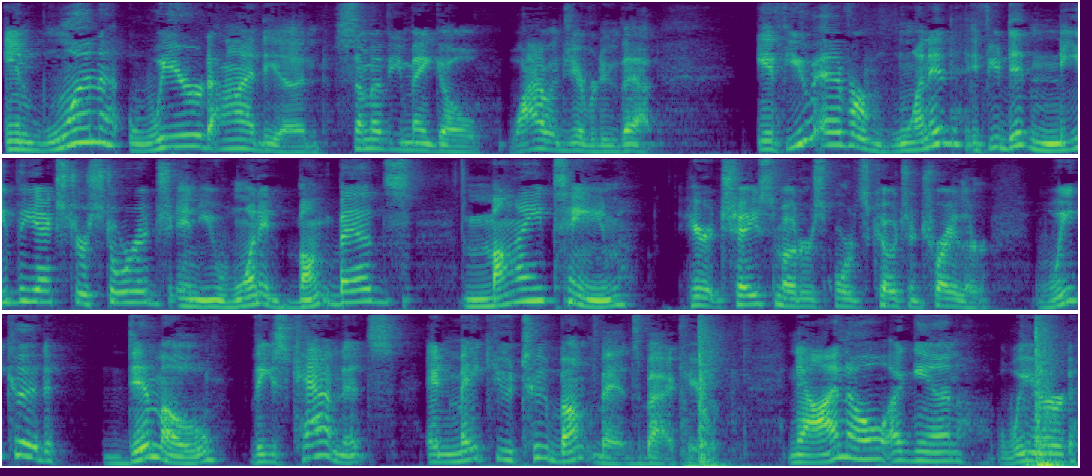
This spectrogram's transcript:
and one weird idea, and some of you may go, why would you ever do that? If you ever wanted, if you didn't need the extra storage and you wanted bunk beds, my team here at Chase Motorsports Coach and Trailer, we could demo these cabinets and make you two bunk beds back here. Now, I know, again, weird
